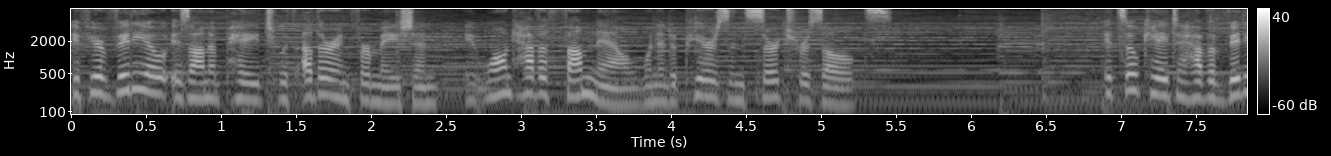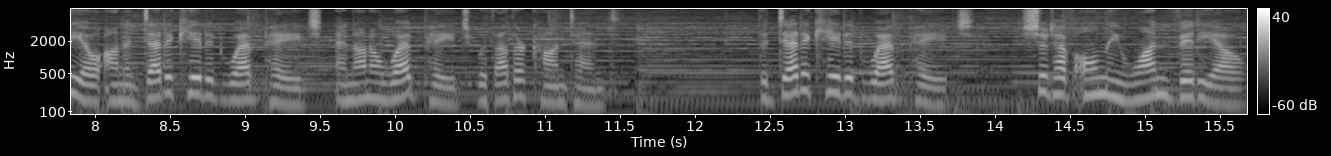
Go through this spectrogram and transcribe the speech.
If your video is on a page with other information, it won't have a thumbnail when it appears in search results. It's okay to have a video on a dedicated web page and on a web page with other content. The dedicated web page should have only one video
